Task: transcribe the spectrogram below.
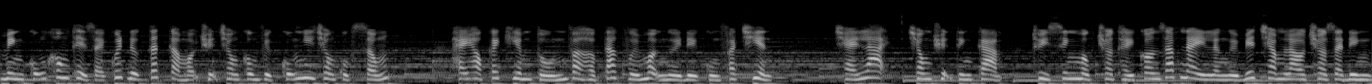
mình cũng không thể giải quyết được tất cả mọi chuyện trong công việc cũng như trong cuộc sống. Hãy học cách khiêm tốn và hợp tác với mọi người để cùng phát triển. Trái lại, trong chuyện tình cảm, Thủy sinh mộc cho thấy con giáp này là người biết chăm lo cho gia đình.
